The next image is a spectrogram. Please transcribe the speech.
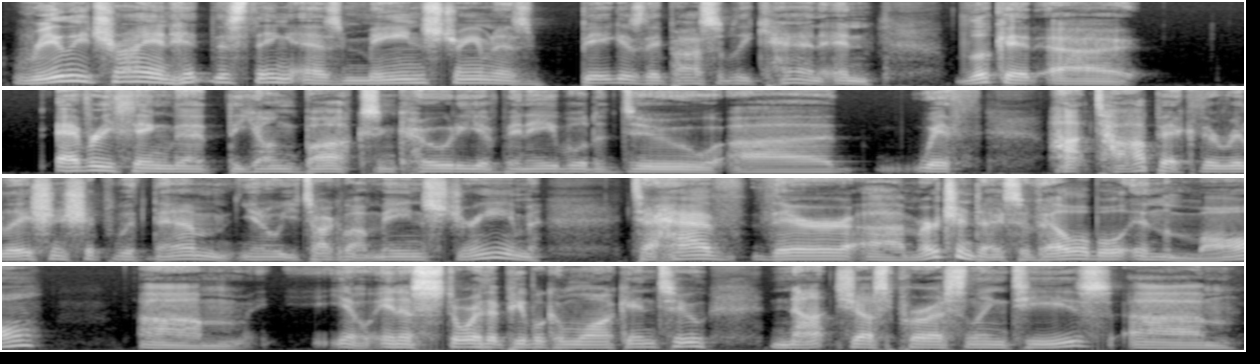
really try and hit this thing as mainstream and as big as they possibly can. And look at uh, everything that the Young Bucks and Cody have been able to do uh, with Hot Topic, their relationship with them. You know, you talk about mainstream to have their uh, merchandise available in the mall, um, you know, in a store that people can walk into, not just pro wrestling tees. Um,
